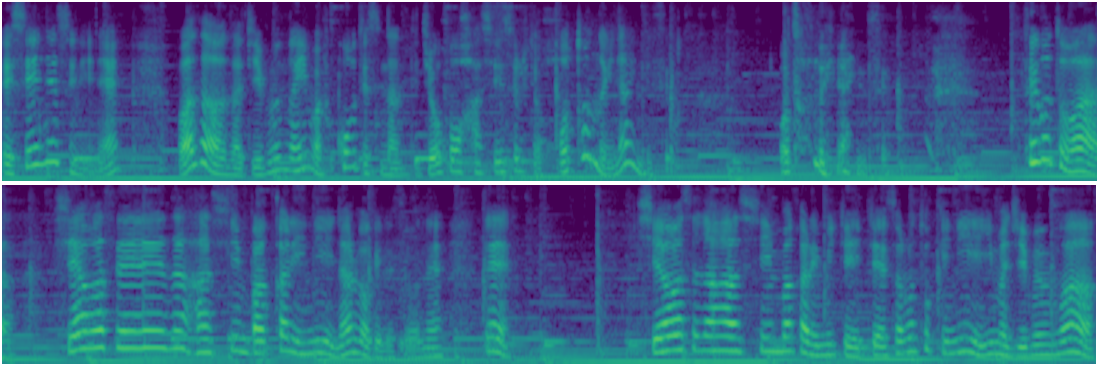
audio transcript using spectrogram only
SNS にね、わざわざ自分が今不幸ですなんて情報を発信する人ほとんどいないんですよ。ほとんどいないんですよ。ということは、幸せな発信ばっかりになるわけですよね。で、幸せな発信ばかり見ていて、その時に今自分は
